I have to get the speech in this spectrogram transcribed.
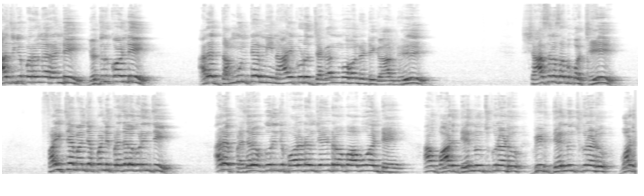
రాజకీయ పరంగా రండి ఎదుర్కోండి. అరే దమ్ముంటే మీ నాయకుడు జగన్మోహన్ రెడ్డి గారిని శాసనసభకు వచ్చి ఫైట్ చేయమని చెప్పండి ప్రజల గురించి. అరే ప్రజల గురించి పోరాటం చేయండి రా బాబు అంటే వాడు దేన్ని ఉంచుకున్నాడు? వీడు దేన్ని ఉంచుకున్నాడు? వాడు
